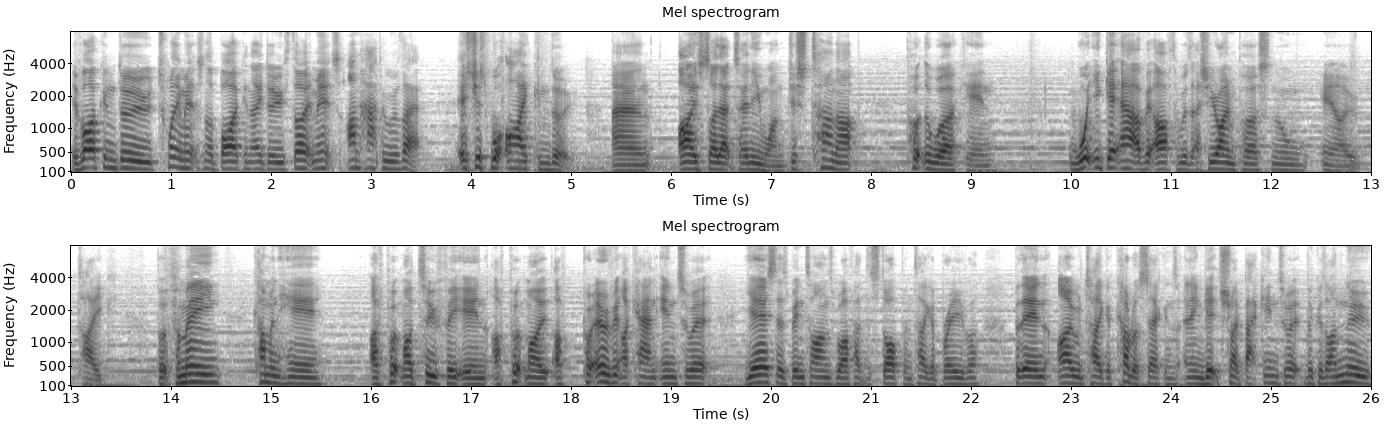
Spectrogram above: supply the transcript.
If I can do 20 minutes on a bike and they do 30 minutes, I'm happy with that. It's just what I can do. And I say that to anyone, just turn up, put the work in. What you get out of it afterwards, that's your own personal, you know, take. But for me, coming here, I've put my two feet in, I've put my, I've put everything I can into it. Yes, there's been times where I've had to stop and take a breather, but then I would take a couple of seconds and then get straight back into it because I knew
